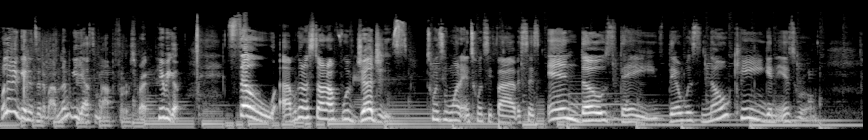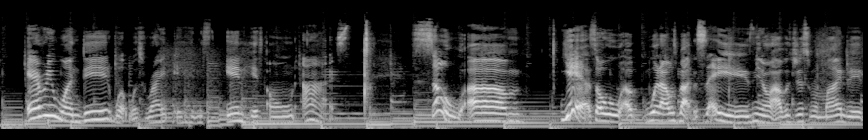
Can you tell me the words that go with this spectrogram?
well, let me get into the Bible. Let me get y'all some Bible first, right? Here we go. So, uh, we're going to start off with Judges 21 and 25. It says, In those days, there was no king in Israel. Everyone did what was right in his, in his own eyes. So, um, yeah, so uh, what I was about to say is, you know, I was just reminded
